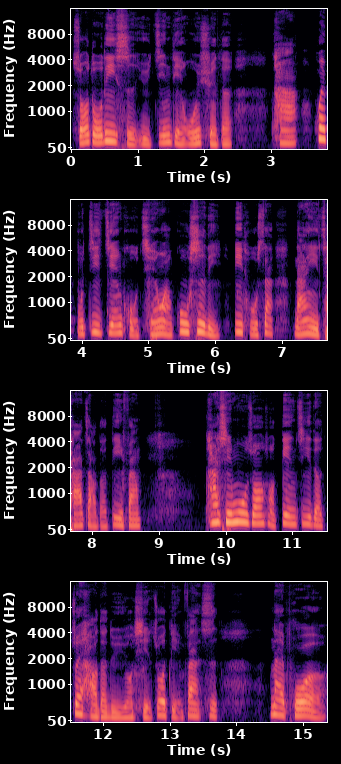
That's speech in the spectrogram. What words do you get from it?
熟读历史与经典文学的他，会不计艰苦前往故事里地图上难以查找的地方。他心目中所惦记的最好的旅游写作典范是。奈坡尔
